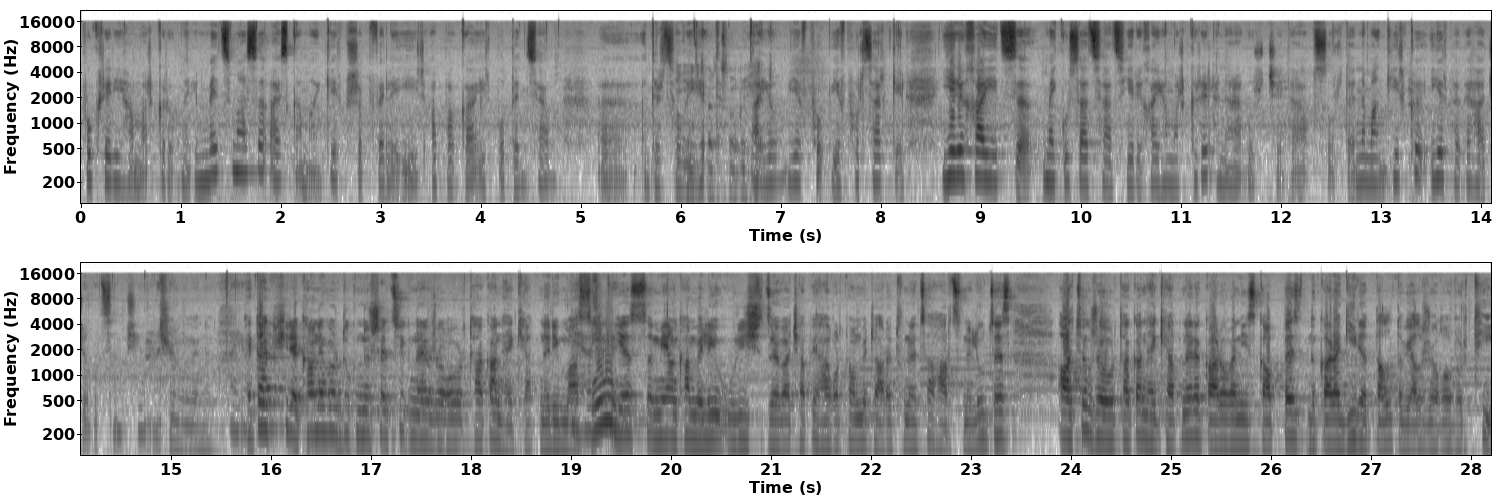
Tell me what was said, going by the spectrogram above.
փոքրերի համար գրողների մեծ մասը այս կամ այն կերպ շփվել է իր ապակա, իր պոտենցիալ ընթերցողի հետ։ Այո, եւ եւ փորձարկել։ Երեխայից մեկուսացած երեխայի համար գրել հնարավոր չէ, դա абսուրդ է։ Նման գիրքը երբևէ հաջողություն չի ունենա։ Չի ունենա։ Հետաքրքիր է, քանի որ դուք նշեցիք նաեւ ժողովրդական հեքիաթների մասին, ես մի անգամ էլի ուրիշ ձևաչափի հաղորդման մեջ առիթ ունեցա հարցնելու ձեզ, արդյոք ժողովրդական հեքիաթները կարող են իսկապես նկարագիրը տալ տվյալ ժողովրդի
